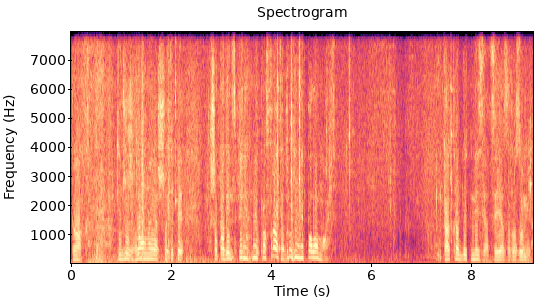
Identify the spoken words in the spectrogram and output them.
Так, тут же ж головне, що тепер, щоб один спінінг не просрати, а другий не поламати. Так робити не можна, це я зрозумів.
